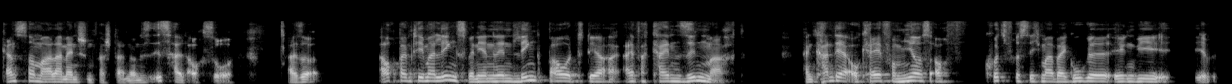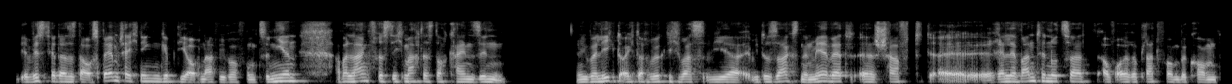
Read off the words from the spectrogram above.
ganz normaler Menschenverstand. Und es ist halt auch so. Also auch beim Thema Links, wenn ihr einen Link baut, der einfach keinen Sinn macht, dann kann der, okay, von mir aus auch kurzfristig mal bei Google irgendwie, ihr, ihr wisst ja, dass es da auch Spam-Techniken gibt, die auch nach wie vor funktionieren, aber langfristig macht es doch keinen Sinn. Überlegt euch doch wirklich was, wie ihr, wie du sagst, einen Mehrwert äh, schafft, äh, relevante Nutzer auf eure Plattform bekommt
